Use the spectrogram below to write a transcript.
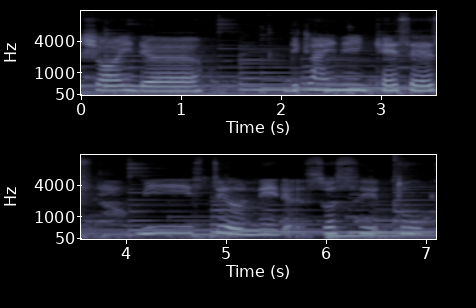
showing the declining cases we still need to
